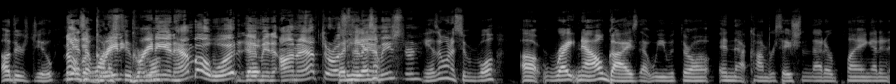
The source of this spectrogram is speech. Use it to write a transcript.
others do. He No, hasn't but won a Grady, Super Greeny Bowl. and Hembo would. I mean, on after us, 10 a.m. Eastern. he hasn't won a Super Bowl. Uh, right now, guys that we would throw in that conversation that are playing at an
